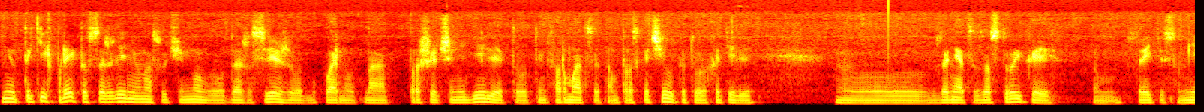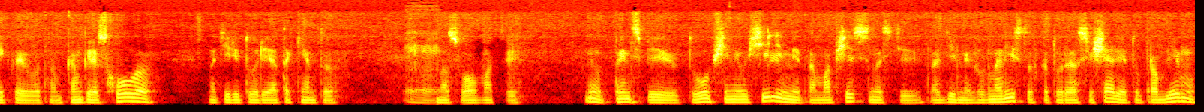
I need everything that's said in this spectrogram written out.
И вот таких проектов, к сожалению, у нас очень много. Вот даже свежего, вот буквально вот на прошедшей неделе, это вот информация там проскочила, которые хотели Э, заняться застройкой, там, строительством некоего там конгресс-холла на территории Атакента uh-huh. у нас в Алматы. Ну, в принципе, то общими усилиями там, общественности, отдельных журналистов, которые освещали эту проблему,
